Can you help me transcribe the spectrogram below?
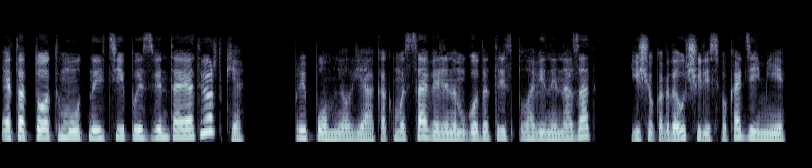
Это тот мутный тип из винта и отвертки? Припомнил я, как мы с Аверином года три с половиной назад, еще когда учились в академии,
